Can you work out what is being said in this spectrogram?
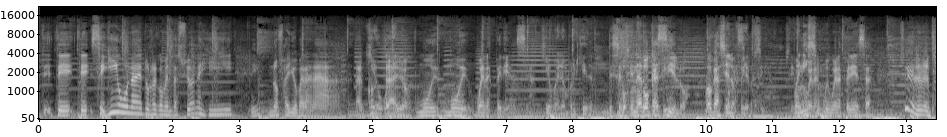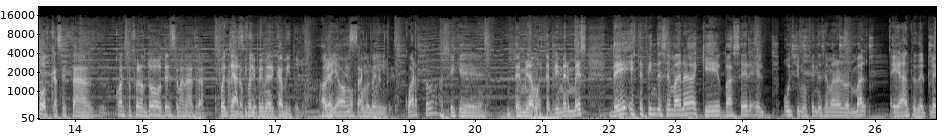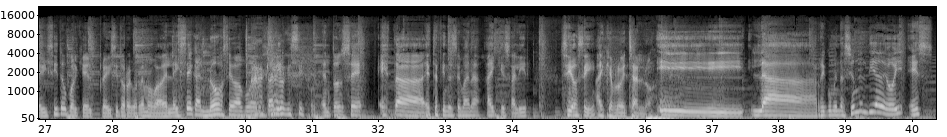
te, te- te- seguí una de tus recomendaciones y ¿Sí? no falló para nada. Al Qué contrario, muy, muy buena experiencia. Qué bueno, porque Bo- decepcionar Boca cielo. Boca cielo, Boca fui. cielo, sí. Sí, Buenísimo. Muy buena, muy buena experiencia. Sí, el, el podcast está. ¿Cuántos fueron? ¿Dos o tres semanas atrás? Fue claro, Así fue el primer capítulo. Ahora ya vamos como en el cuarto, así que terminamos este primer mes de este fin de semana que va a ser el último fin de semana normal eh, antes del plebiscito, porque el plebiscito, recordemos, va a haber ley seca, no se va a poder Ah, salir. claro que sí. pues. Entonces, esta, este fin de semana hay que salir, sí o sí. Hay que aprovecharlo. Y la recomendación del día de hoy es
